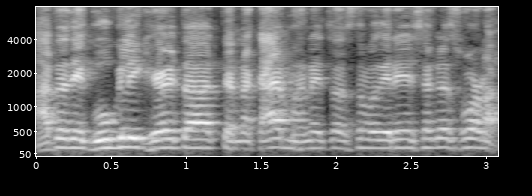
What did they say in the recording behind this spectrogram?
आता ते गुगली खेळतात त्यांना काय म्हणायचं असतं वगैरे हे सगळं सोडा.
